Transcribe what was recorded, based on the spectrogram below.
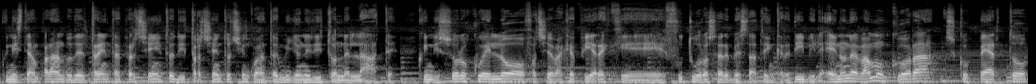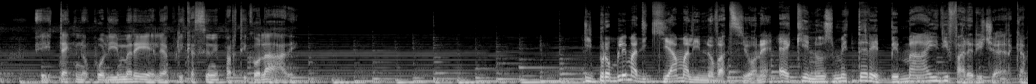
Quindi stiamo parlando del 30% di 350 milioni di tonnellate. Quindi solo quello faceva capire che il futuro sarebbe stato incredibile e non avevamo ancora scoperto i tecnopolimeri e le applicazioni particolari. Il problema di chi ama l'innovazione è che non smetterebbe mai di fare ricerca.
